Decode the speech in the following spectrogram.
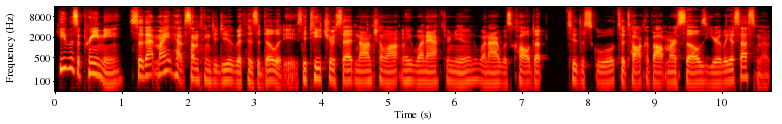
He was a preemie, so that might have something to do with his abilities, the teacher said nonchalantly one afternoon when I was called up to the school to talk about Marcel's yearly assessment.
